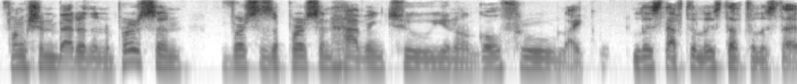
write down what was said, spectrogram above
function better than a person versus a person having to you know go through like list after list after list uh,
